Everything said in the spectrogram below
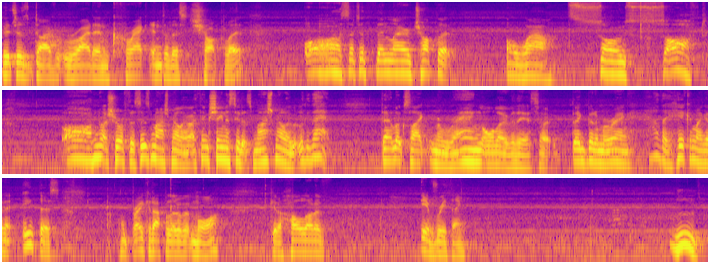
Let's just dive right in, crack into this chocolate. Oh, such a thin layer of chocolate. Oh, wow. So soft. Oh, I'm not sure if this is marshmallow. I think Sheena said it's marshmallow, but look at that. That looks like meringue all over there. So, big bit of meringue. How the heck am I going to eat this? We'll break it up a little bit more, get a whole lot of everything. Mmm.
